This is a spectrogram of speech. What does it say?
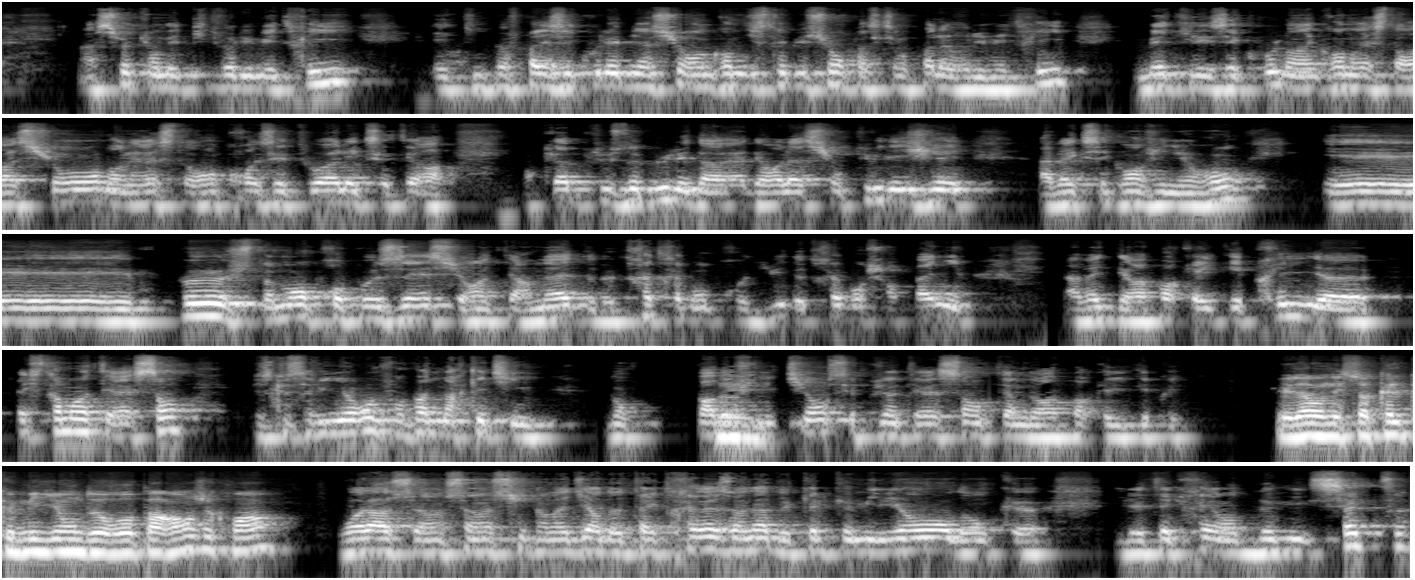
ceux qui ont des petites volumétries et qui ne peuvent pas les écouler, bien sûr, en grande distribution parce qu'ils n'ont pas la volumétrie, mais qui les écoulent dans la grande restauration, dans les restaurants 3 étoiles, etc. Donc là, plus de bulles et des des relations privilégiées avec ces grands vignerons et peut justement proposer sur Internet de très très bons produits, de très bons champagnes avec des rapports qualité-prix euh, extrêmement intéressants puisque ces vignerons ne font pas de marketing. Donc, par Hmm. définition, c'est plus intéressant en termes de rapport qualité-prix. Et là, on est sur quelques millions d'euros par an, je crois. Voilà, c'est un, site, on va dire, de taille très raisonnable de quelques millions. Donc, euh, il a été créé en 2007.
